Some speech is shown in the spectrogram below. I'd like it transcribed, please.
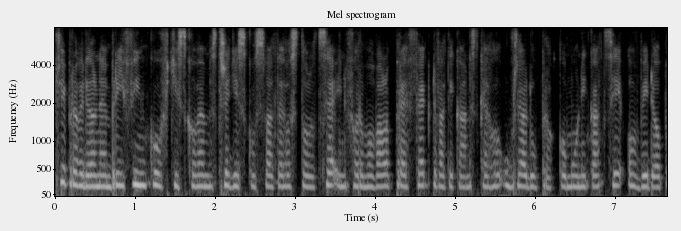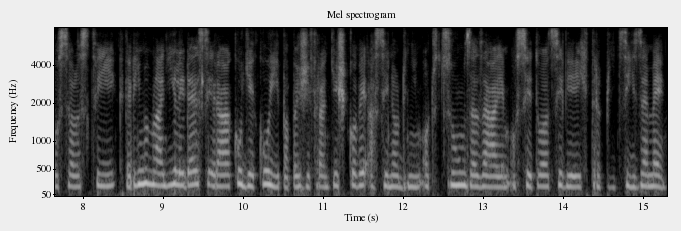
Při pravidelném briefingu v tiskovém středisku svatého stolce informoval prefekt Vatikánského úřadu pro komunikaci o videoposelství, kterým mladí lidé z Iráku děkují papeži Františkovi a synodním otcům za zájem o situaci v jejich trpící zemi.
